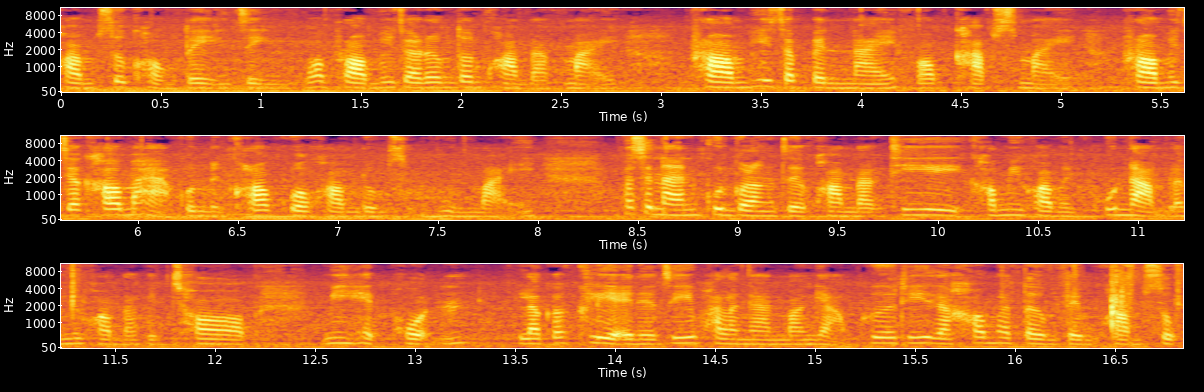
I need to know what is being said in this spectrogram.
ความสุขของตัวเองจริง ว่าพร้อมที่จะเริ่มต้นความรักใหม่ พร้อมที่จะเป็น Knight of Cups ไหม พร้อมที่จะเข้ามาหาคุณเป็นครอบครัวความอุดมสมบูรณ์ไหม เพราะฉะนั้นคุณกำลังเจอความรักที่เขามีความเป็นผู้นำและมีความรับผิดชอบ มีเหตุผล แล้วก็ clear energy พลังงานบางอย่างเพื่อที่จะเข้ามาเติมเต็มความสุข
